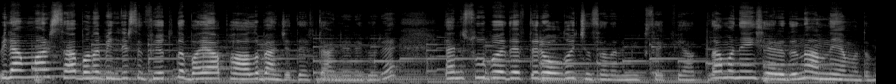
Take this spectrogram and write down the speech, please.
Bilen varsa bana bildirsin. Fiyatı da bayağı pahalı bence defterlere göre. Yani sulu boya defteri olduğu için sanırım yüksek fiyatlı ama ne işe yaradığını anlayamadım.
